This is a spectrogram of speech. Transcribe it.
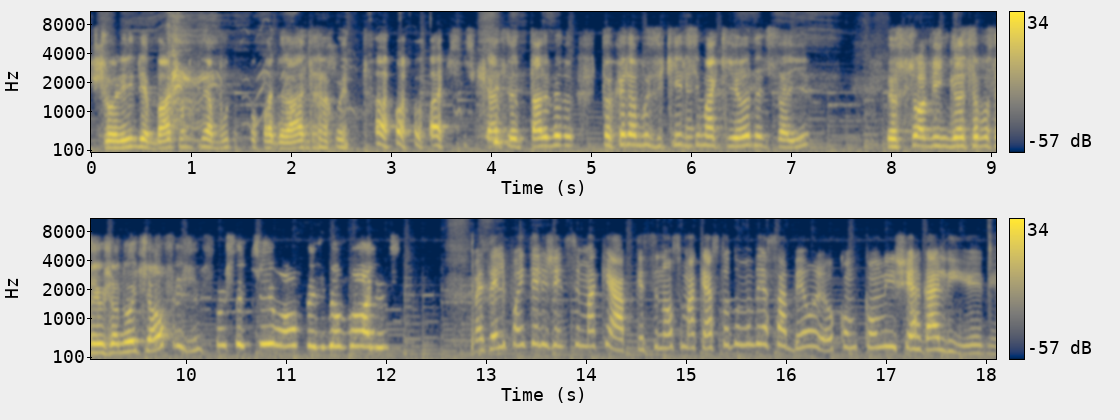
Chorei em The Batman porque minha bunda ficou quadrada, não aguentava mais ficar sentado vendo, tocando a musiquinha, ele se maquiando de sair. Eu sou a vingança, eu vou sair hoje à noite. Alfred, estou sentindo, Alfred, meus olhos. Mas ele foi inteligente se maquiar, porque se não se maquiasse, todo mundo ia saber como, como enxergar ali ele.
